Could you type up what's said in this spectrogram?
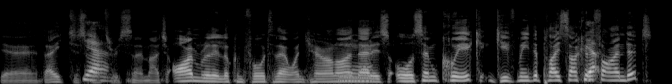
yeah, they just Yeah. went through so much. I'm really looking forward to that one, Caroline. Yeah. That is awesome. Quick, give me the place I can Yep. find it.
